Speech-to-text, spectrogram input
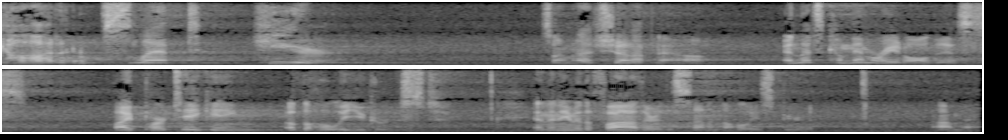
God slept here. So I'm going to shut up now. And let's commemorate all this by partaking of the Holy Eucharist. In the name of the Father, the Son, and the Holy Spirit. Amen.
